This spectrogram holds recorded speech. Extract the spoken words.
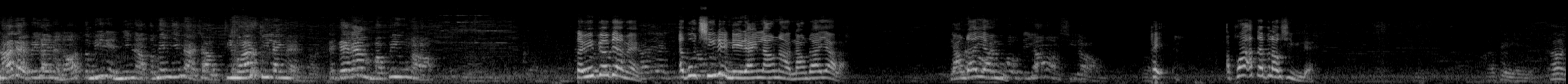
နားလည်းပေးလိုက်မယ်နော်သမီးတွေမြင်တာသမီးမြင်တာကြောင့်ဒီမှာကြည့်လိုက်မယ်တကယ်တော့မပြီးဘူးနော်တမီးပြောပြမယ်အခုချီးတွေနေတိုင်းလောင်းတာနောင်တရလားနောင်တရမှုဟုတ်တရားမှမရှိတော့ဟဲ့အဖွားအသက်ဘယ်လောက်ရှိပြီလဲဟုတ်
